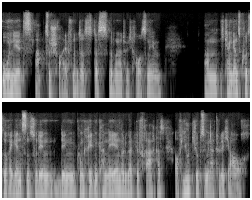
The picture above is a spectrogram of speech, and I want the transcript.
ohne jetzt abzuschweifen. Also das, das würden wir natürlich rausnehmen. Ähm, ich kann ganz kurz noch ergänzen zu den, den konkreten Kanälen, weil du gerade gefragt hast. Auf YouTube sind wir natürlich auch.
